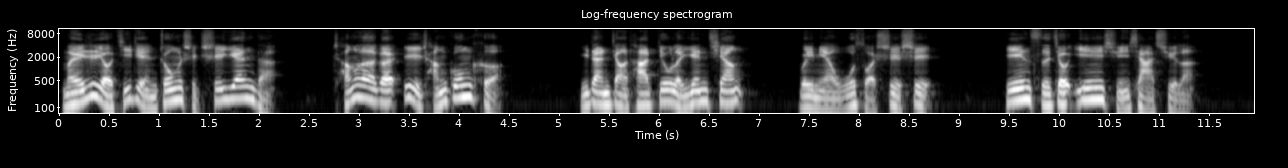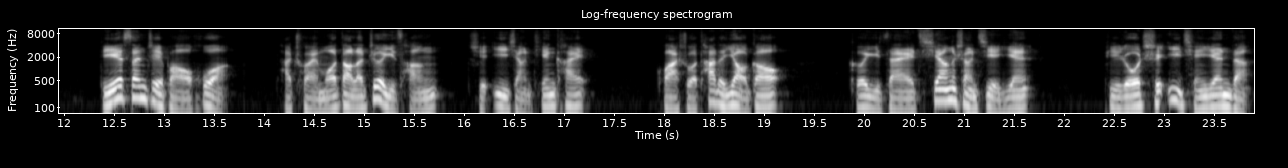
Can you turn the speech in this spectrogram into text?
每日有几点钟是吃烟的，成了个日常功课。一旦叫他丢了烟枪，未免无所事事，因此就因循下去了。叠三这宝货，他揣摩到了这一层，却异想天开，话说他的药膏。可以在枪上戒烟，譬如吃一钱烟的，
